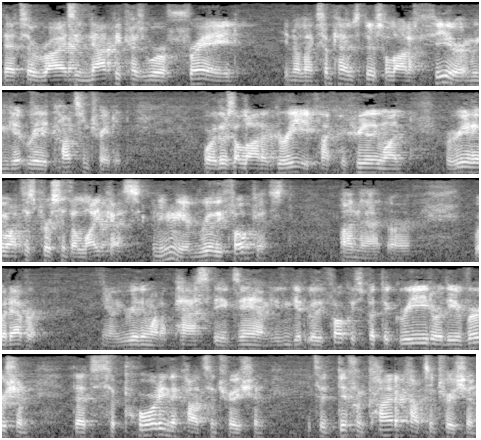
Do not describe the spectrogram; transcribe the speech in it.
that's arising not because we're afraid, you know, like sometimes there's a lot of fear and we can get really concentrated. Or there's a lot of greed, like we really want we really want this person to like us. And you can get really focused on that or whatever. You know, you really want to pass the exam, you can get really focused. But the greed or the aversion that's supporting the concentration it's a different kind of concentration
